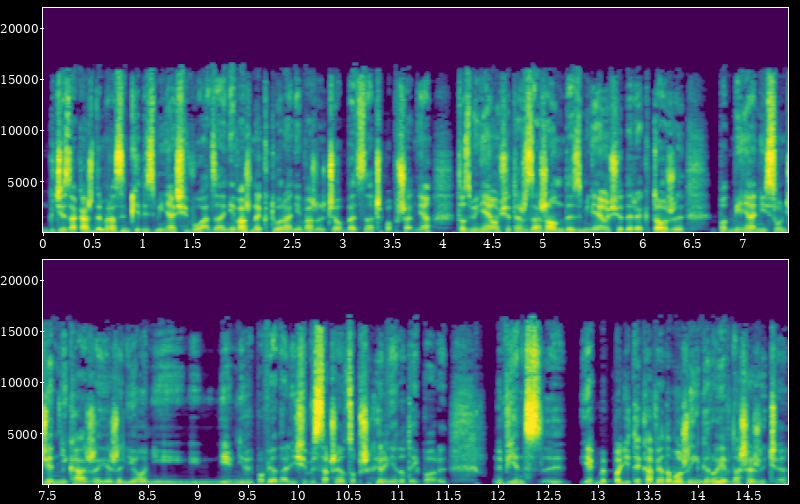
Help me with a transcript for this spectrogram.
gdzie za każdym razem, kiedy zmienia się władza, nieważne która, nieważne czy obecna, czy poprzednia, to zmieniają się też zarządy, zmieniają się dyrektorzy, podmieniani są dziennikarze, jeżeli oni nie, nie wypowiadali się wystarczająco przychylnie do tej pory. Więc y, jakby polityka wiadomo, że ingeruje w nasze życie.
